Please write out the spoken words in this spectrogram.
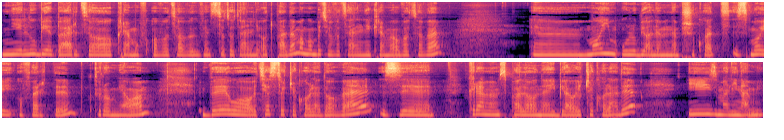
Nie lubię bardzo kremów owocowych, więc to totalnie odpada. Mogą być owocalnie kremy owocowe. moim ulubionym na przykład z mojej oferty, którą miałam, było ciasto czekoladowe z kremem spalonej białej czekolady – i z malinami.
